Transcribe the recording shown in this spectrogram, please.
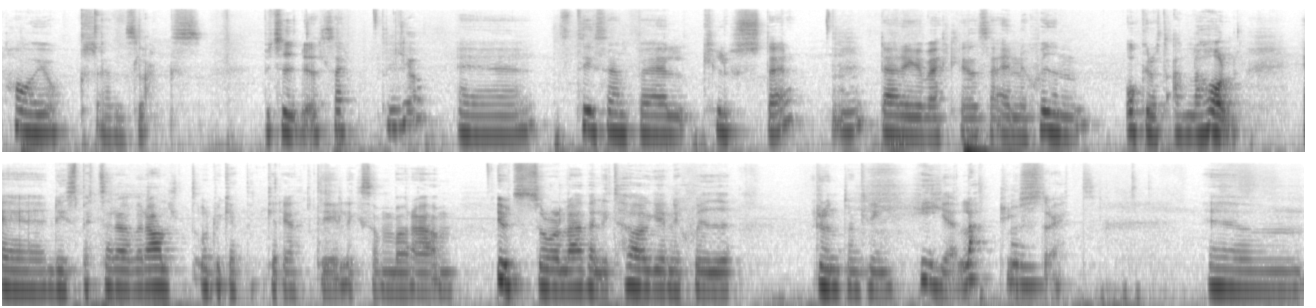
har ju också en slags betydelse. Ja. Eh, till exempel kluster. Mm. Där är ju verkligen så här, energin åker åt alla håll. Eh, det är spetsar överallt och du kan tänka dig att det liksom bara utstrålar väldigt hög energi runt omkring hela klustret. Ehm,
